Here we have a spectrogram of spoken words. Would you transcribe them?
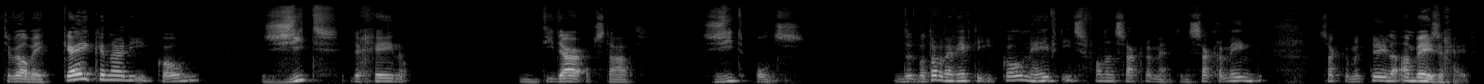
Terwijl wij kijken naar die icoon, ziet degene die daarop staat, ziet ons. wat dat betreft heeft de icoon heeft iets van een sacrament, een sacrament, sacramentele aanwezigheid.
